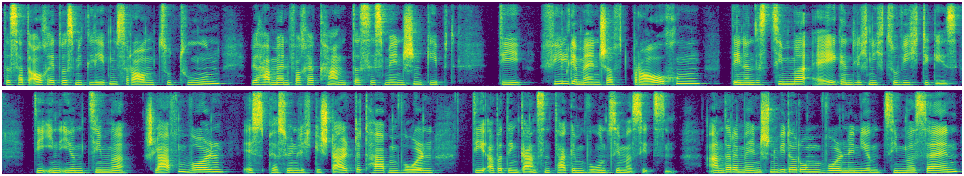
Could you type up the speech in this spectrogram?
Das hat auch etwas mit Lebensraum zu tun. Wir haben einfach erkannt, dass es Menschen gibt, die viel Gemeinschaft brauchen, denen das Zimmer eigentlich nicht so wichtig ist, die in ihrem Zimmer schlafen wollen, es persönlich gestaltet haben wollen, die aber den ganzen Tag im Wohnzimmer sitzen. Andere Menschen wiederum wollen in ihrem Zimmer sein,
